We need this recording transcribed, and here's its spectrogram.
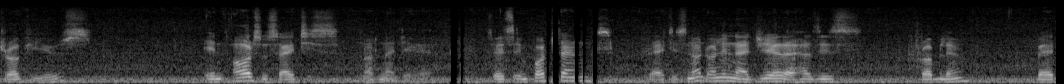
drug use in all societies, not Nigeria. So it's important that it's not only Nigeria that has this problem, but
